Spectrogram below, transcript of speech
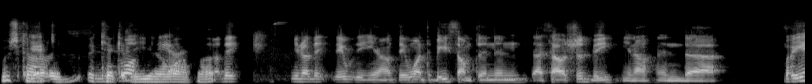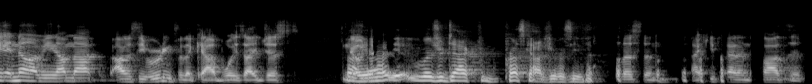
which kind of is a kick Well, in the you know yeah. But they, you know, they, they, you know, they want to be something, and that's how it should be, you know. And uh, but yeah, no, I mean, I'm not obviously rooting for the Cowboys. I just, oh, no, yeah, where's your Dak Prescott jersey? listen, I keep that in the closet.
